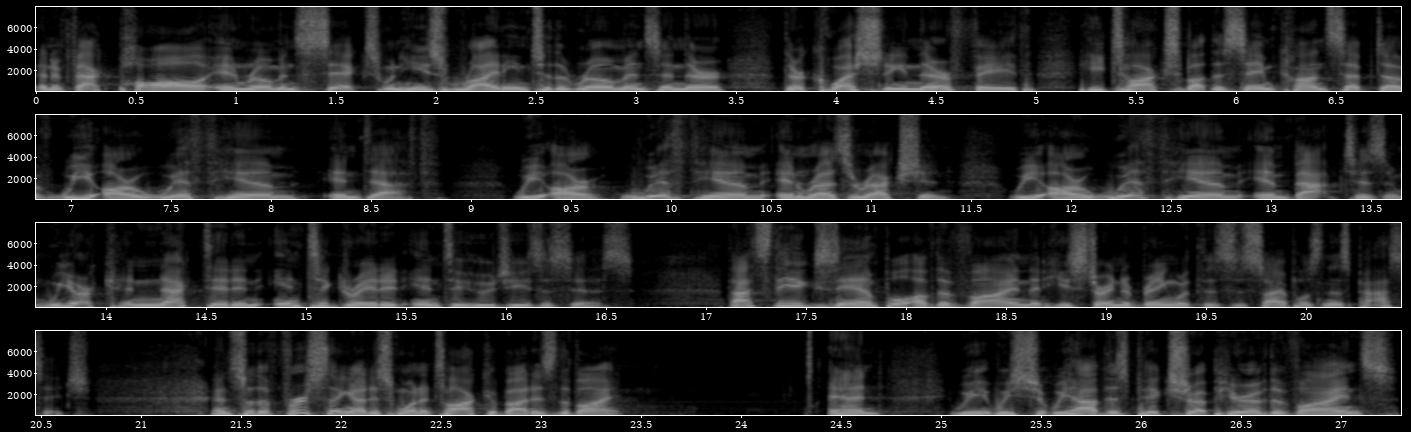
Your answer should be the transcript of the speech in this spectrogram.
And in fact, Paul in Romans 6, when he's writing to the Romans and they're, they're questioning their faith, he talks about the same concept of we are with him in death. We are with him in resurrection. We are with him in baptism. We are connected and integrated into who Jesus is. That's the example of the vine that he's starting to bring with his disciples in this passage. And so the first thing I just want to talk about is the vine. And we, we, should, we have this picture up here of the vines.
